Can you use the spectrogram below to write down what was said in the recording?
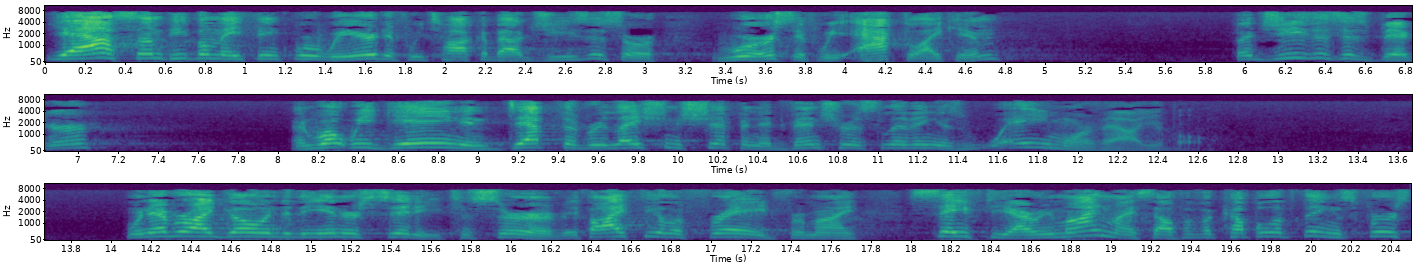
Yeah, some people may think we're weird if we talk about Jesus, or worse, if we act like him. But Jesus is bigger, and what we gain in depth of relationship and adventurous living is way more valuable. Whenever I go into the inner city to serve, if I feel afraid for my safety, I remind myself of a couple of things. First,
